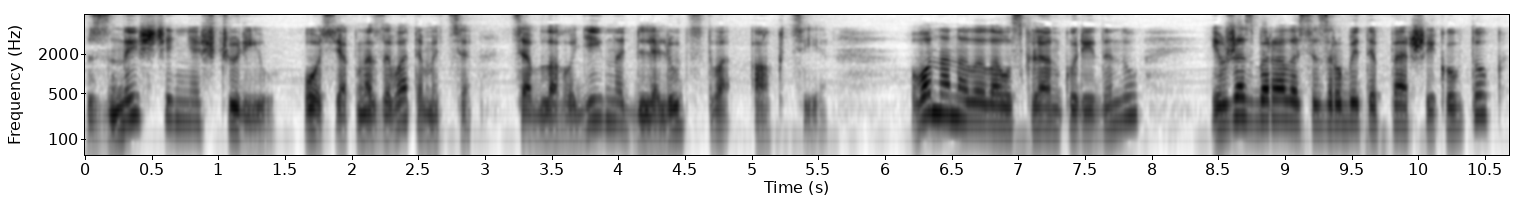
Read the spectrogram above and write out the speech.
Знищення щурів. Ось як називатиметься ця благодійна для людства акція. Вона налила у склянку рідину і вже збиралася зробити перший ковток,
